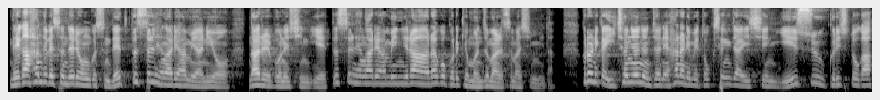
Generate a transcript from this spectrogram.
내가 하늘에서 내려온 것은 내 뜻을 행하려 함이 아니요 나를 보내신 이의 뜻을 행하려 함이니라라고 그렇게 먼저 말씀하십니다. 그러니까 2000여 년 전에 하나님의 독생자이신 예수 그리스도가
